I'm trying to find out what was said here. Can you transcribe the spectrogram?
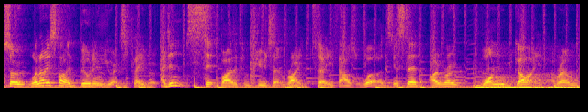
So when I started building UX Playbook, I didn't sit by the computer and write 30,000 words. Instead, I wrote one guide, around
